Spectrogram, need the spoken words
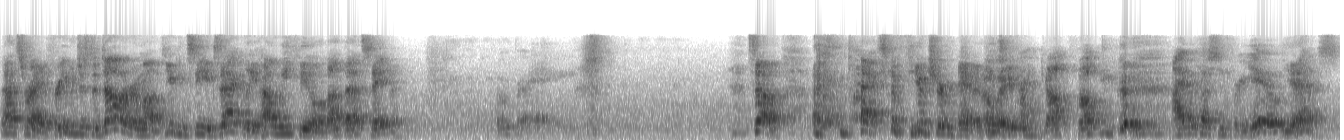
That's right, for even just a dollar a month, you can see exactly how we feel about that statement. Hooray. So, back to Future Man and away from Gotham. I have a question for you. yes.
